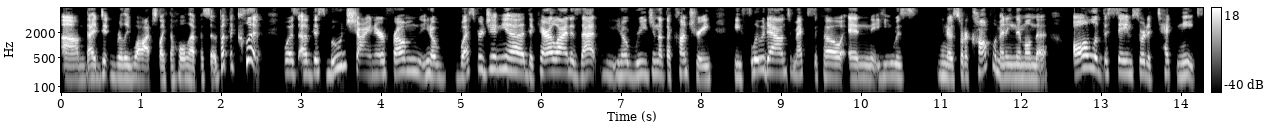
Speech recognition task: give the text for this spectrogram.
Um, I didn't really watch like the whole episode, but the clip was of this moonshiner from, you know, West Virginia, the Carolinas, that, you know, region of the country. He flew down to Mexico and he was you know, sort of complimenting them on the all of the same sort of techniques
